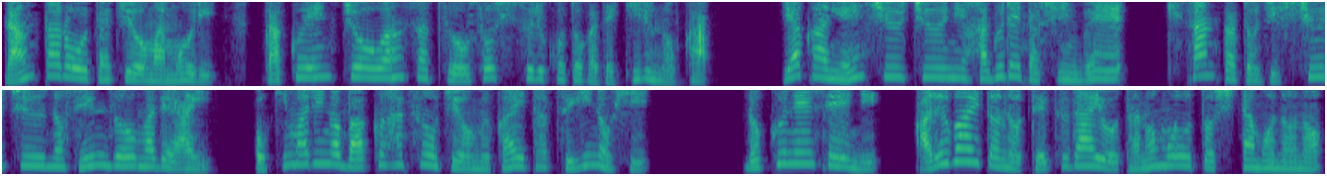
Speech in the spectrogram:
乱太郎たちを守り、学園長暗殺を阻止することができるのか。夜間演習中にはぐれた新兵、キサンタと実習中の戦蔵が出会い、お決まりの爆発落ちを迎えた次の日。6年生にアルバイトの手伝いを頼もうとしたものの、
